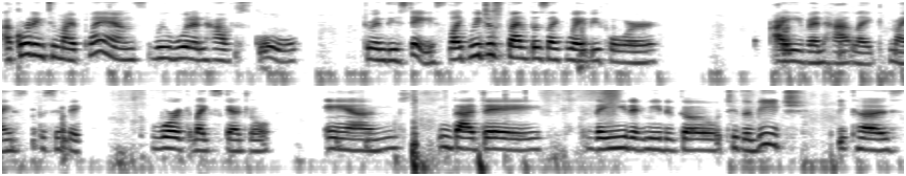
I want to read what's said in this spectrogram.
according to my plans, we wouldn't have school during these days. Like we just planned this like way before I even had like my specific work like schedule. And that day they needed me to go to the beach because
